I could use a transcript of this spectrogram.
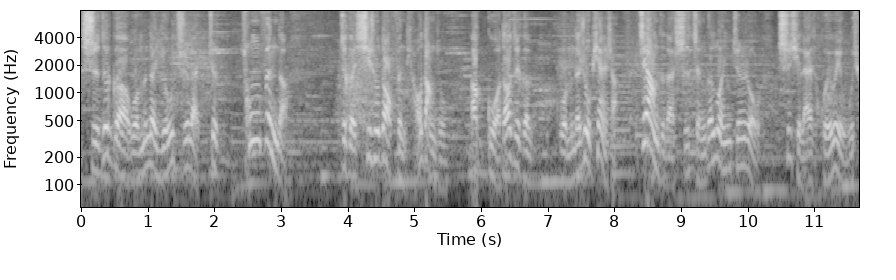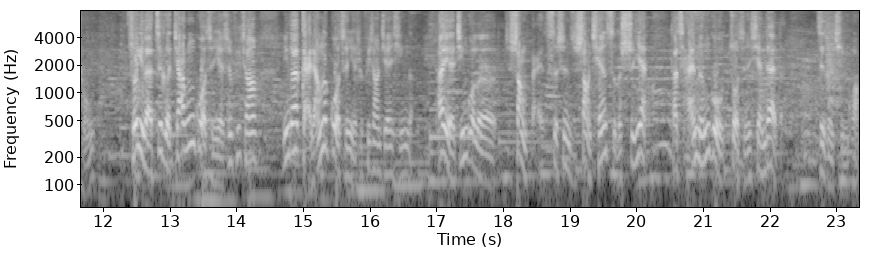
使这个我们的油脂呢就充分的这个吸收到粉条当中，啊，裹到这个我们的肉片上，这样子的，使整个洛宁蒸肉吃起来回味无穷。所以呢，这个加工过程也是非常，应该改良的过程也是非常艰辛的。它也经过了上百次甚至上千次的试验，它才能够做成现在的这种情况。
